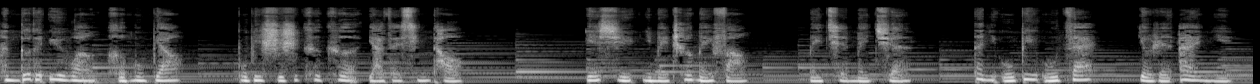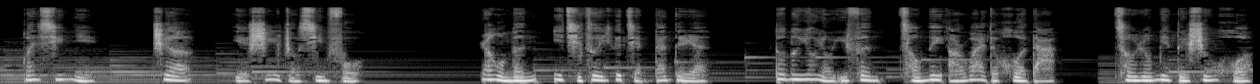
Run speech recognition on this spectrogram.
很多的欲望和目标，不必时时刻刻压在心头。也许你没车没房，没钱没权，但你无病无灾，有人爱你，关心你，这也是一种幸福。让我们一起做一个简单的人，都能拥有一份从内而外的豁达，从容面对生活，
